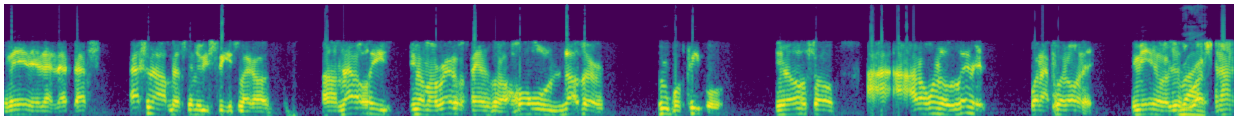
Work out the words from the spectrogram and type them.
I mean, that, that that's that's an album that's going to be speaking to like a um, not only you know my regular fans, but a whole other group of people. You know, so I, I don't want to limit what I put on it. I mean, you know, just right. rush out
